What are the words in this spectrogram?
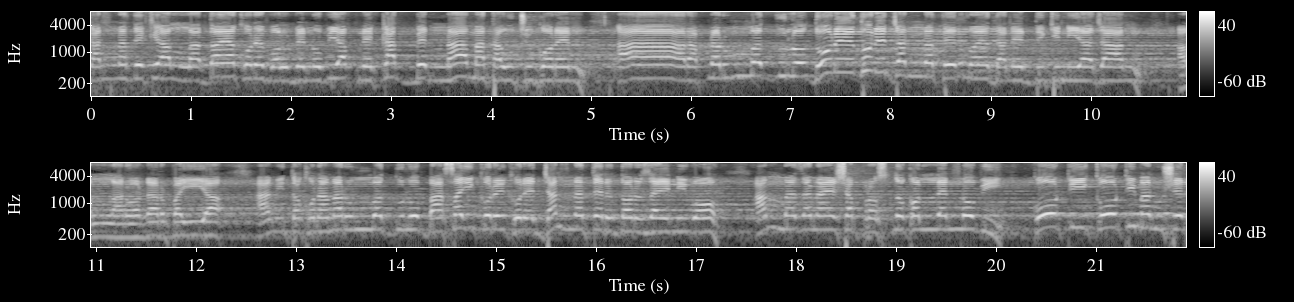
কান্না দেখে আল্লাহ দয়া করে বলবে, নবী আপনি কাঁদবেন না, মাথা উঁচু করেন। আর আপনার উম্মতগুলো ধরে ধরে জান্নাতের ময়দানের দিকে নিয়ে যান। আল্লাহর অর্ডার পাইয়া আমি তখন আমার উম্মতগুলো বাছাই করে করে জান্নাতের দরজায় নিব। আম্মা জানা এসব প্রশ্ন করলেন নবী কোটি কোটি মানুষের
